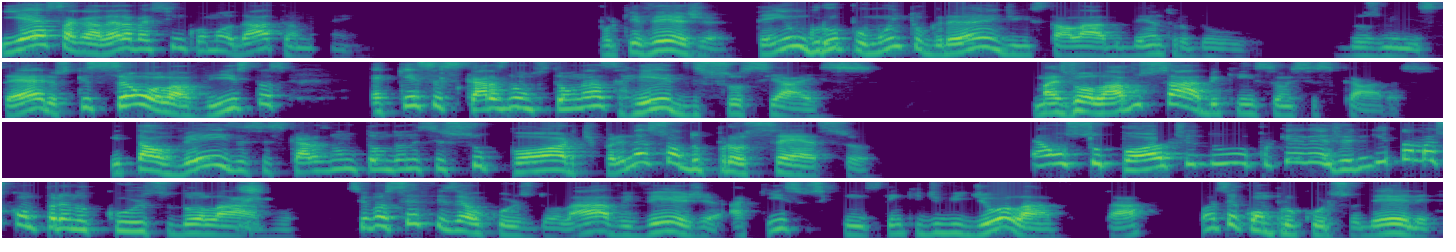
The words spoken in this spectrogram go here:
E essa galera vai se incomodar também. Porque, veja, tem um grupo muito grande instalado dentro do, dos ministérios que são olavistas, é que esses caras não estão nas redes sociais. Mas Olavo sabe quem são esses caras. E talvez esses caras não estão dando esse suporte para ele. Não é só do processo. É um suporte do. Porque, veja, ninguém está mais comprando o curso do Olavo. Se você fizer o curso do Olavo, e veja, aqui é o seguinte, você tem que dividir o Olavo, tá? Quando você compra o curso dele,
